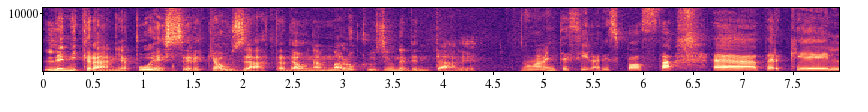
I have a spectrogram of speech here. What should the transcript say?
L'emicrania può essere causata da una malocclusione dentale Normalmente sì, la risposta, eh, perché il,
